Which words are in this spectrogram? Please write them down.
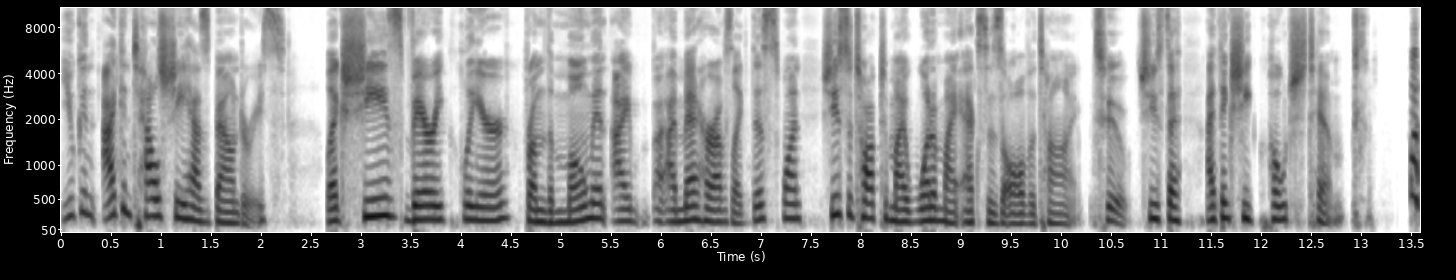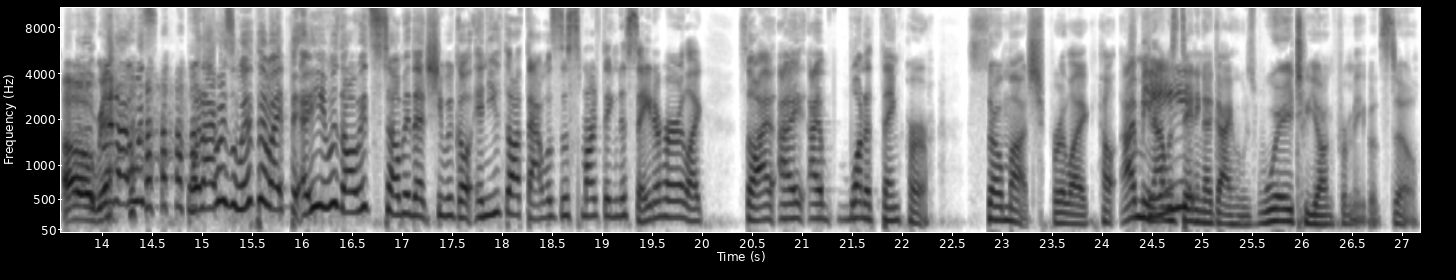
you can I can tell she has boundaries. Like she's very clear from the moment I I met her. I was like, this one. She used to talk to my one of my exes all the time too. She used to. I think she coached him. Oh, really? when I was when I was with him, I th- he was always tell me that she would go. And you thought that was the smart thing to say to her, like. So I I, I want to thank her so much for like. Help. I mean, I was dating a guy who was way too young for me, but still.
